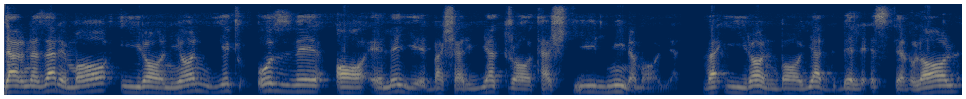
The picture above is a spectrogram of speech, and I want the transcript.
در نظر ما ایرانیان یک عضو عائله بشریت را تشکیل می نماید و ایران باید بالاستقلال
